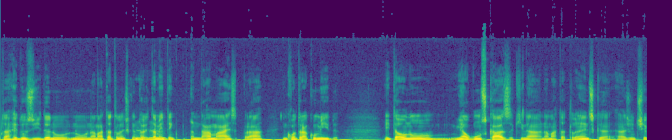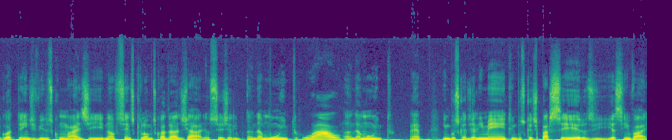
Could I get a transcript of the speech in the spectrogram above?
tá reduzida no, no, na Mata Atlântica. Então uhum. ele também tem que andar mais para encontrar comida. Então, no, em alguns casos aqui na, na, Mata Atlântica, a gente chegou a ter indivíduos com mais de 900 km quadrados de área, ou seja, ele anda muito. Uau! Anda muito, né? Em busca de alimento, em busca de parceiros e, e assim vai.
